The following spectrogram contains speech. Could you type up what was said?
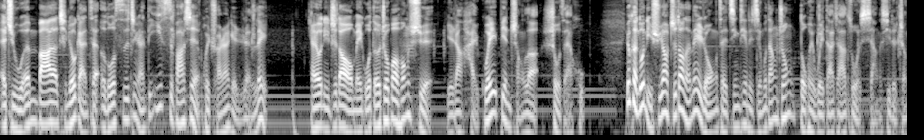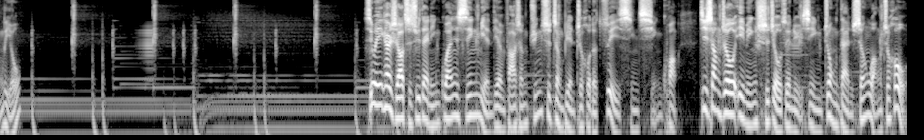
；H5N8 禽流感在俄罗斯竟然第一次发现会传染给人类；还有，你知道美国德州暴风雪也让海龟变成了受灾户。有很多你需要知道的内容，在今天的节目当中都会为大家做详细的整理哦。新闻一开始要持续带您关心缅甸发生军事政变之后的最新情况。继上周一名十九岁女性中弹身亡之后，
